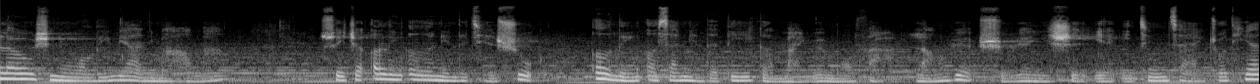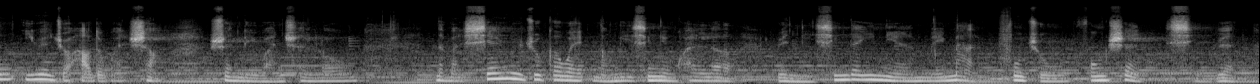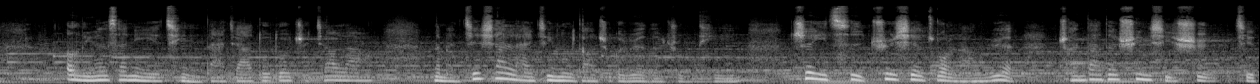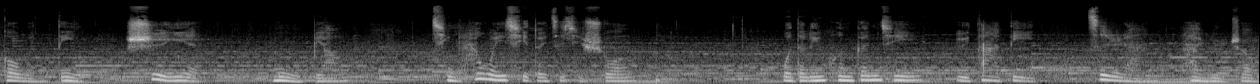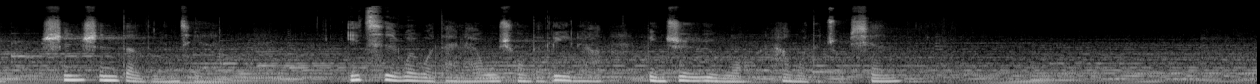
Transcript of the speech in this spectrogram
Hello，我是女王 Livia，你们好吗？随着二零二二年的结束，二零二三年的第一个满月魔法狼月许愿仪式也已经在昨天一月九号的晚上顺利完成喽。那么，先预祝各位农历新年快乐，愿你新的一年美满、富足、丰盛、喜悦。二零二三年也请大家多多指教啦。那么接下来进入到这个月的主题，这一次巨蟹座狼月传达的讯息是结构稳定、事业目标。请和我一起对自己说：我的灵魂根基与大地、自然和宇宙深深的连接，以此为我带来无穷的力量，并治愈我。和我的祖先。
